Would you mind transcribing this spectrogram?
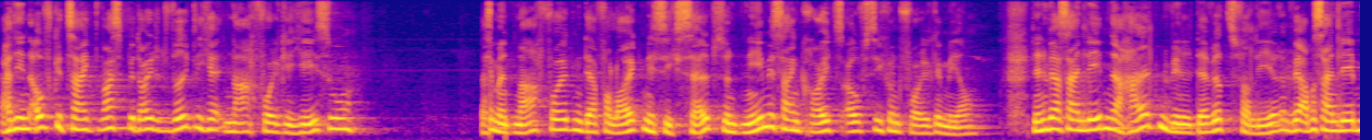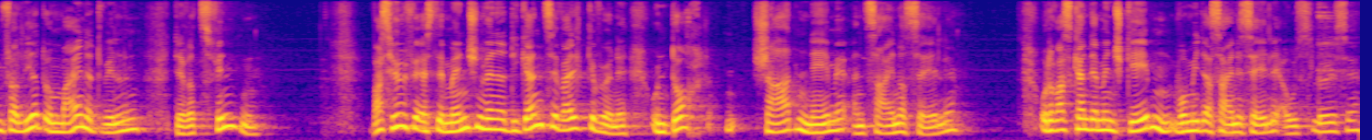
Er hat ihnen aufgezeigt, was bedeutet wirkliche Nachfolge Jesu dass jemand nachfolgen, der verleugne sich selbst und nehme sein Kreuz auf sich und folge mir. Denn wer sein Leben erhalten will, der wird's verlieren. Wer aber sein Leben verliert um meinetwillen, der wird's finden. Was hülfe es dem Menschen, wenn er die ganze Welt gewönne und doch Schaden nehme an seiner Seele? Oder was kann der Mensch geben, womit er seine Seele auslöse?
